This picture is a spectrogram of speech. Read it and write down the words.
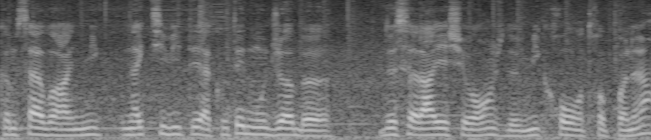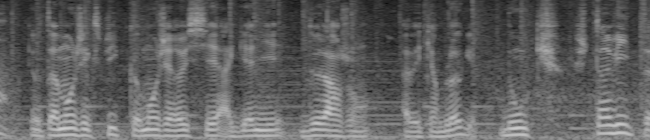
comme ça avoir une, activité à côté de mon job euh, de salarié chez Orange, de micro-entrepreneur. Notamment, j'explique comment j'ai réussi à gagner de l'argent avec un blog. Donc, je t'invite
